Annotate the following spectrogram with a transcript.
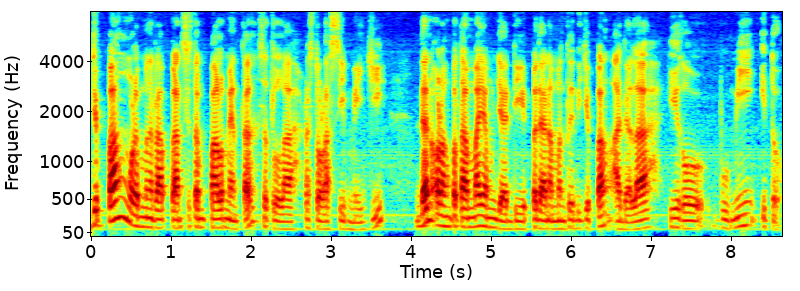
Jepang mulai menerapkan sistem parlementer setelah restorasi Meiji, dan orang pertama yang menjadi Perdana Menteri di Jepang adalah Hirobumi Ito.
